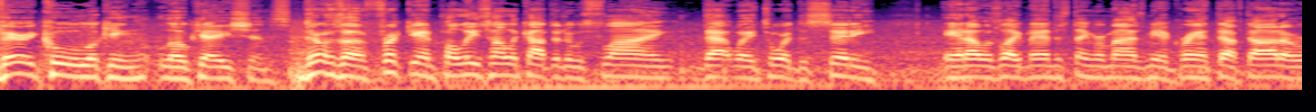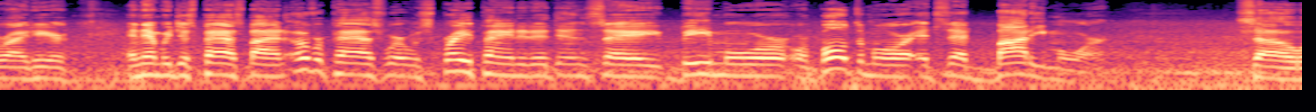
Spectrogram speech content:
very cool looking locations. There was a freaking police helicopter that was flying that way toward the city. And I was like, man, this thing reminds me of Grand Theft Auto right here. And then we just passed by an overpass where it was spray painted. It didn't say Be More or Baltimore. It said Bodymore. So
